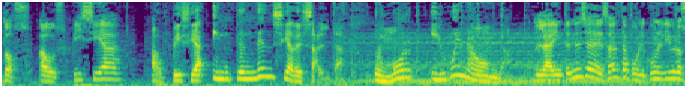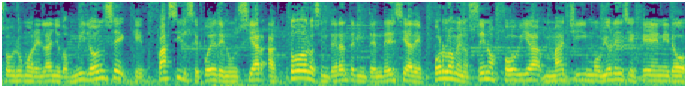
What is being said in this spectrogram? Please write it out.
2. Auspicia. Auspicia Intendencia de Salta. Humor y buena onda. La Intendencia de Salta publicó un libro sobre humor en el año 2011 que fácil se puede denunciar a todos los integrantes de la Intendencia de por lo menos xenofobia, machismo, violencia de género.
